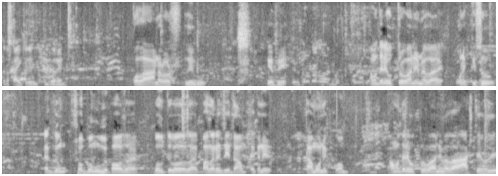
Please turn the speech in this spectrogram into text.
যারা পাইকারি বিক্রি করেন। কলা, আনারস, লেবু, পেঁপে। আমাদের এই উত্তরবাহিনীর মেলায় অনেক কিছু একদম সভ্য মূল্যে পাওয়া যায়, বলতে বলা যায়, বাজারে যে দাম, এখানে দাম অনেক কম। আমাদের উত্তরবাহিনী মেলা আসতে হলে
